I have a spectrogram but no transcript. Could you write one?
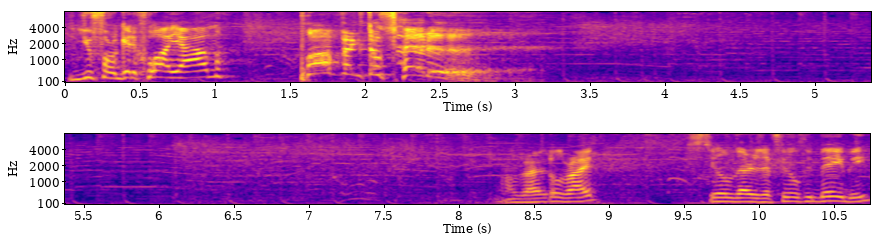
You forget who I am? Perfect Seru! Alright, alright. Still there's a filthy baby.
